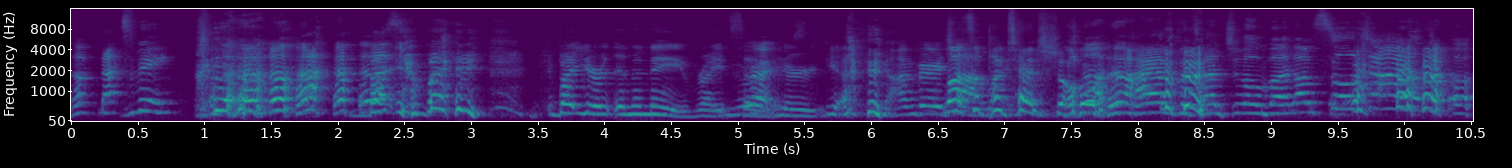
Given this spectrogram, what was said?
Uh, that's me. But but you're in the knave, right? So Right. you're yeah. I'm very Lots of potential. I have potential, but I'm still a child.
